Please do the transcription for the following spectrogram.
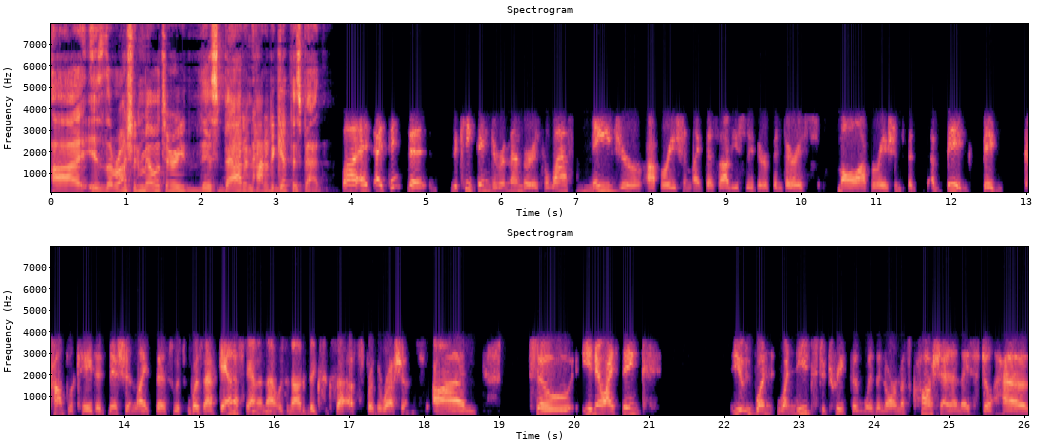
Uh, is the Russian military this bad, and how did it get this bad? Well, I, I think that the key thing to remember is the last major operation like this. Obviously, there have been various small operations, but a big, big, complicated mission like this was, was Afghanistan, and that was not a big success for the Russians. Um, so, you know, I think you, one one needs to treat them with enormous caution, and they still have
